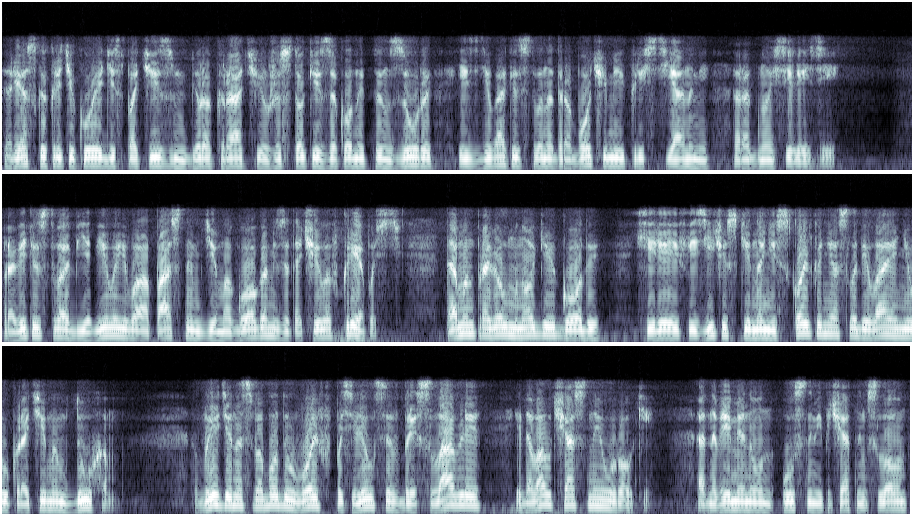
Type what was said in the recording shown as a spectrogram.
резко критикуя деспотизм, бюрократию, жестокие законы цензуры, издевательства над рабочими и крестьянами родной Силезии. Правительство объявило его опасным демагогом и заточило в крепость. Там он провел многие годы, хирея физически, но нисколько не ослабевая неукротимым духом. Выйдя на свободу, Вольф поселился в Бреславле и давал частные уроки. Одновременно он устным и печатным словом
